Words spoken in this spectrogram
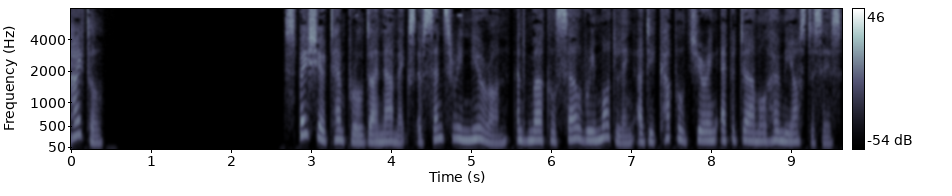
Title Spatiotemporal dynamics of sensory neuron and Merkel cell remodeling are decoupled during epidermal homeostasis.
